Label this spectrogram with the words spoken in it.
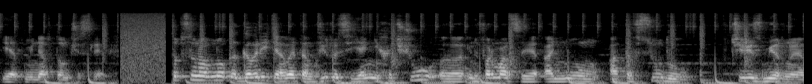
и от меня в том числе. Собственно, много говорить об этом вирусе я не хочу. Э, информации о нем отовсюду чрезмерное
